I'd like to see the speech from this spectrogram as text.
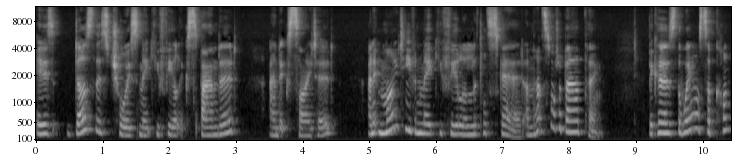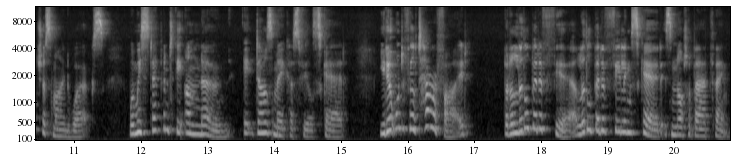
is does this choice make you feel expanded and excited and it might even make you feel a little scared, and that's not a bad thing. Because the way our subconscious mind works, when we step into the unknown, it does make us feel scared. You don't want to feel terrified, but a little bit of fear, a little bit of feeling scared is not a bad thing.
